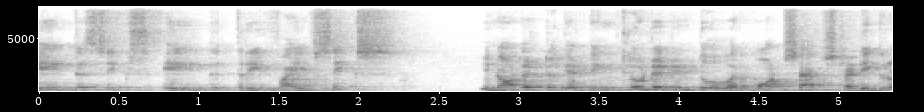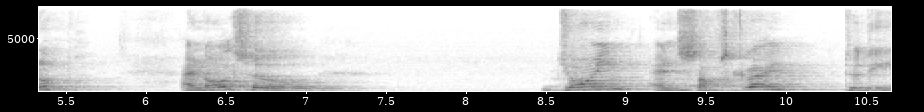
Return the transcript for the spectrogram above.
eight six eight three five six in order to get included into our WhatsApp study group and also join and subscribe to the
